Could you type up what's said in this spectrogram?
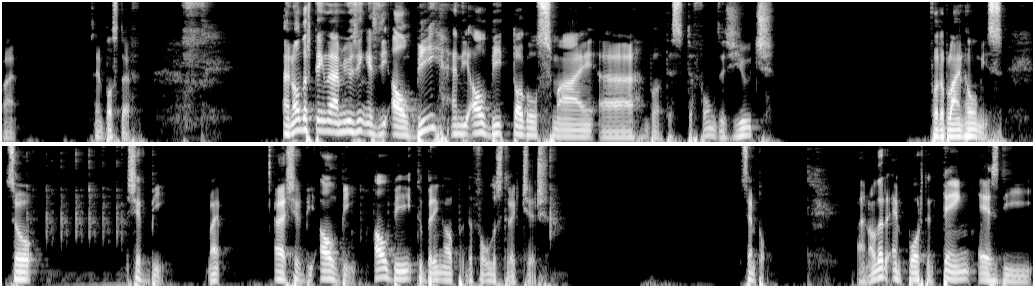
right? Simple stuff. Another thing that I'm using is the Alt B, and the Alt B toggles my, uh, but this, the font is huge for the blind homies. So Shift B, right? Uh, Shift B, Alt B, Alt B to bring up the folder structure. Simple. Another important thing is the,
